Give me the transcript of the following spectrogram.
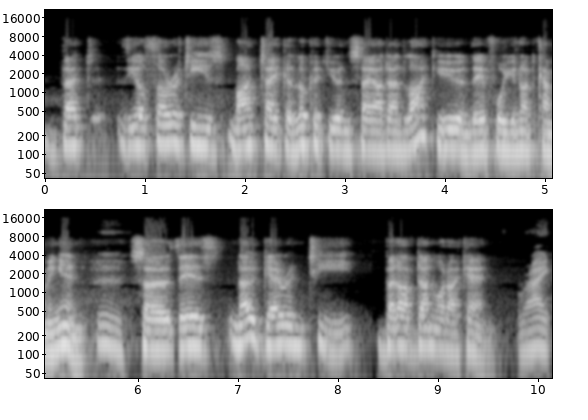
but the authorities might take a look at you and say, I don't like you, and therefore you're not coming in. Mm. So there's no guarantee, but I've done what I can. Right.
